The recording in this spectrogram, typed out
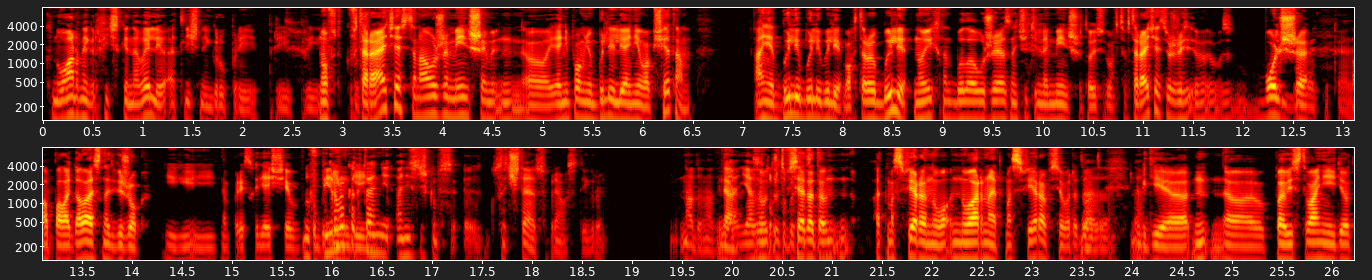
к нуарной графической новелле отличную игру при... при, при Но в- вторая часть, она уже меньше, э, я не помню, были ли они вообще там. А, нет, были, были, были. Во второй были, но их надо было уже значительно меньше. То есть во вт- вторая часть уже э, больше такая, а, да. полагалась на движок и, и на происходящее в Ну, в первой как-то они, они слишком сочетаются прямо с этой игрой. Надо, надо. Да, Я, я за ну, то, чтобы вся эта атмосфера, ну, нуарная атмосфера, все вот это Да, вот, да, где н- э, повествование идет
